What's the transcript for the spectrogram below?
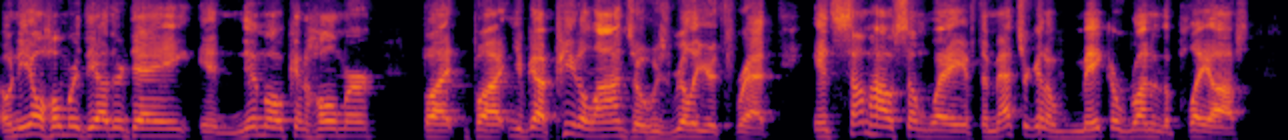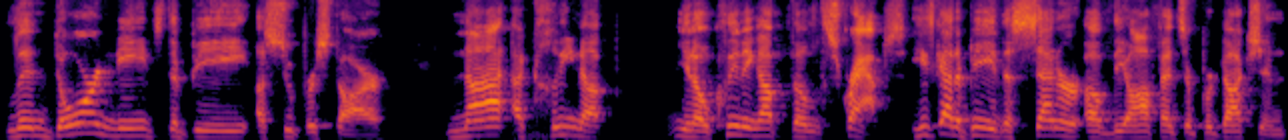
O'Neill homered the other day, and Nimmo can homer. But but you've got Pete Alonso, who's really your threat. And somehow, some way, if the Mets are going to make a run in the playoffs, Lindor needs to be a superstar, not a cleanup. You know, cleaning up the scraps. He's got to be the center of the offensive production.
